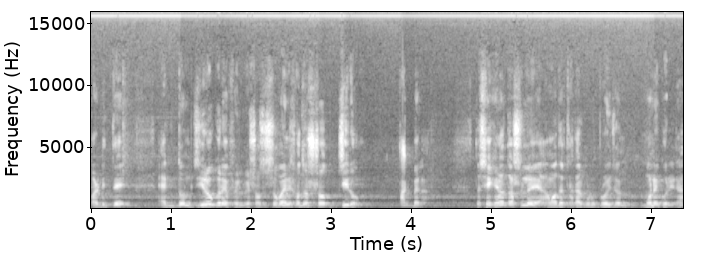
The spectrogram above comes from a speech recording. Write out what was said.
পার্টিতে একদম জিরো করে ফেলবে, সশস্ত্র বাহিনীর সদস্য জিরো থাকবে না। তো সেখানে তো আসলে আমাদের থাকার কোনো প্রয়োজন মনে করি না।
